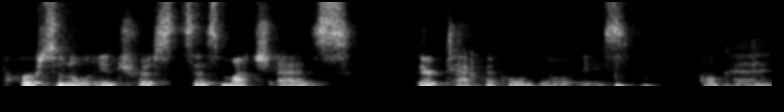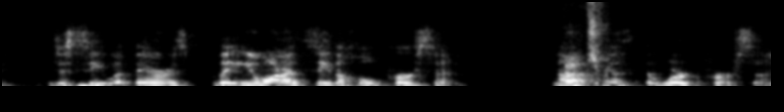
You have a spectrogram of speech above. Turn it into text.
personal interests as much as their technical abilities. okay, just see what there is, but you want to see the whole person, not That's right. just the work person.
